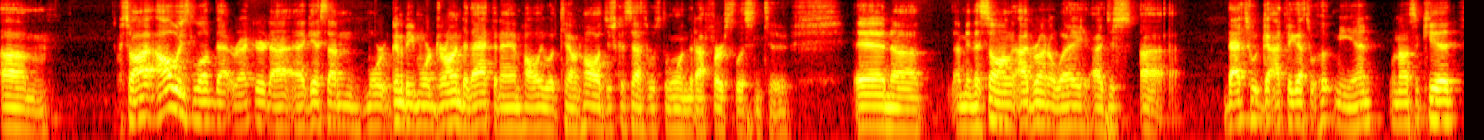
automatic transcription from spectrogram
Um, so I, I always loved that record. I, I guess I'm more going to be more drawn to that than I am Hollywood Town Hall, just because that was the one that I first listened to. And uh, I mean, the song "I'd Run Away," I just uh, that's what got, I think that's what hooked me in when I was a kid.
